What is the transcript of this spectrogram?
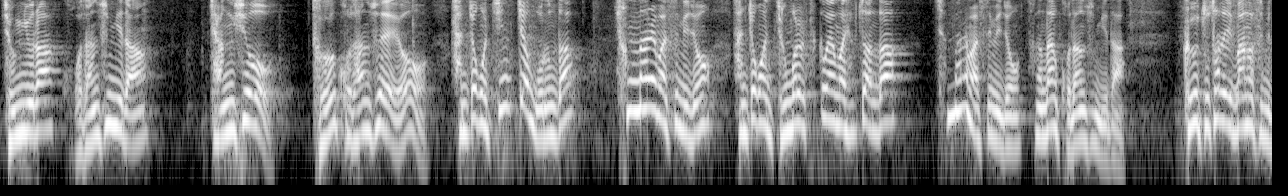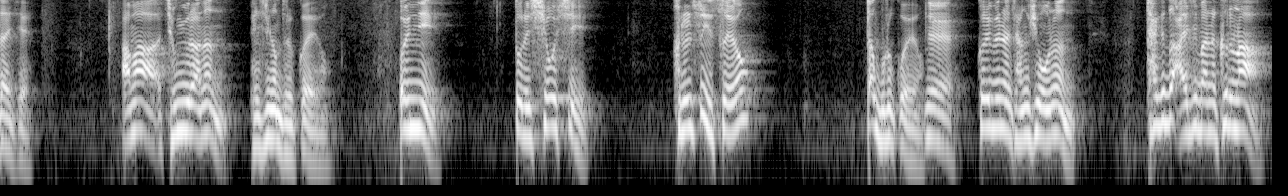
정유라 고단수입니다. 장시호 더 고단수예요. 한쪽은 진짜 모른다? 천만의 말씀이죠. 한쪽은 정말 특검에만 협조한다? 천만의 말씀이죠. 상당한 고단수입니다. 그 두 사람이 만났습니다, 이제. 아마 정유라는 배신감 들 거예요. 언니 또는 시호 씨, 그럴 수 있어요? 딱 물을 거예요. 예. 그러면은 장시호는 자기도 알지만은 그러나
